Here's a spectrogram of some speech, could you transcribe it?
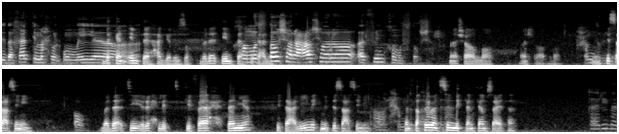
دخلت محو الأمية. ده كان إمتى يا حاجة بالظبط؟ بدأت إمتى؟ تتعلم 15 10 2015 ما شاء الله ما شاء الله. الحمد من لله. تسع سنين. أه. بدأتي رحلة كفاح تانية في تعليمك من تسع سنين. أه الحمد كان لله. تقريبا سنك كان كام ساعتها؟ تقريبا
